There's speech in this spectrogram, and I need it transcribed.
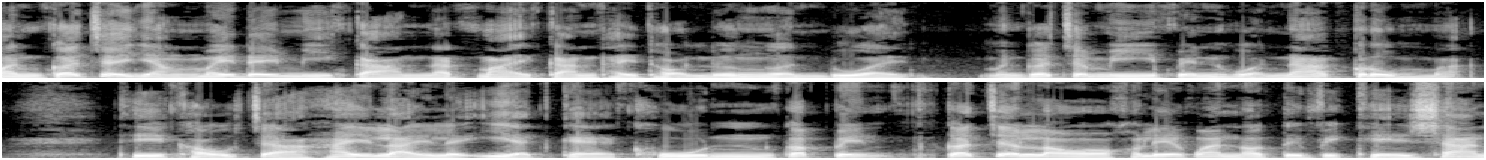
มันก็จะยังไม่ได้มีการนัดหมายการไถ่ถอนเรื่องเงินด้วย มันก็จะมีเป็นหัวหน้ากลุ่มอะที่เขาจะให้รายละเอียดแก่คุณก็เป็นก็จะรอเขาเรียกว่า notification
